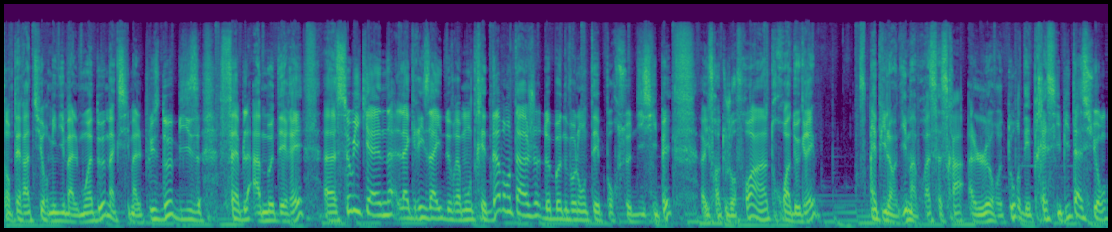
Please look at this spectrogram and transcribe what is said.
Température minimale moins 2, maximale plus 2, bise faible à modérée. Euh, ce week-end, la grisaille devrait montrer davantage de bonne volonté pour se dissiper. Euh, il fera toujours froid, hein, 3 degrés. Et puis lundi, ma ça sera le retour des précipitations.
